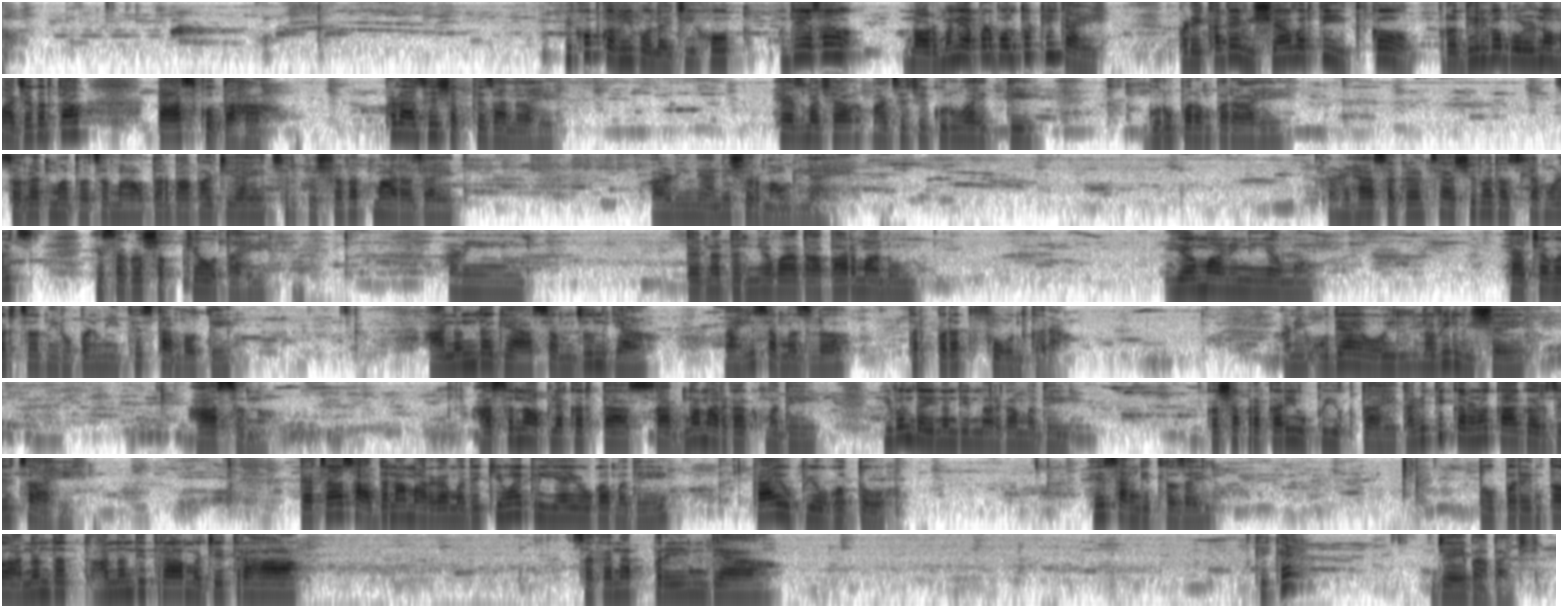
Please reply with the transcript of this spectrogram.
मी खूप कमी बोलायची. हो म्हणजे असं नॉर्मली आपण बोलतो ठीक आहे. पण एखाद्या विषयावरती इतकं प्रदीर्घ बोलणं माझ्याकरता टास्क होता हा. पण आज हे शक्य झालं आहे. हे आज माझ्या माझे जे गुरु आहेत ते गुरु परंपरा आहे. सगळ्यात महत्त्वाचं महावतार बाबाजी आहेत श्री कृष्णनाथ महाराज आहेत आणि ज्ञानेश्वर माऊली आहे. कारण ह्या सगळ्यांचे आशीर्वाद असल्यामुळेच हे सगळं शक्य होत आहे. आणि त्यांना धन्यवाद आभार मानून यम आणि नियम ह्याच्यावरचं निरूपण मी इथेच थांबवते. आनंद घ्या समजून घ्या. नाही समजलं तर परत फोन करा. आणि उद्या होईल नवीन विषय. आसनं. आसनं आपल्याकरता साधना मार्गामध्ये इवन दैनंदिन मार्गामध्ये कशा प्रकारे उपयुक्त आहेत आणि ती करणं का गरजेचं आहे? त्याचा साधना मार्गामध्ये किंवा क्रियायोगामध्ये काय उपयोग होतो हे सांगितलं जाईल. तोपर्यंत आनंदात आनंदित राहा मजेत राहा. सगळ्यांना प्रेम द्या. ठीक आहे? जय बाबाजी.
